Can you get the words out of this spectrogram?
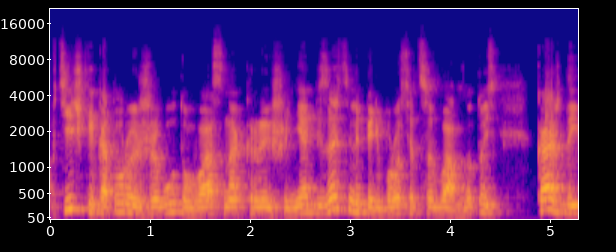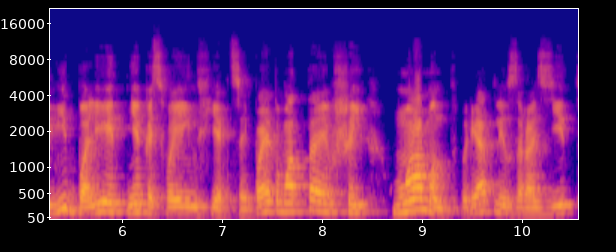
птички, которые живут у вас на крыше, не обязательно перебросятся вам. Ну, то есть каждый вид болеет некой своей инфекцией. Поэтому оттаивший мамонт вряд ли заразит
